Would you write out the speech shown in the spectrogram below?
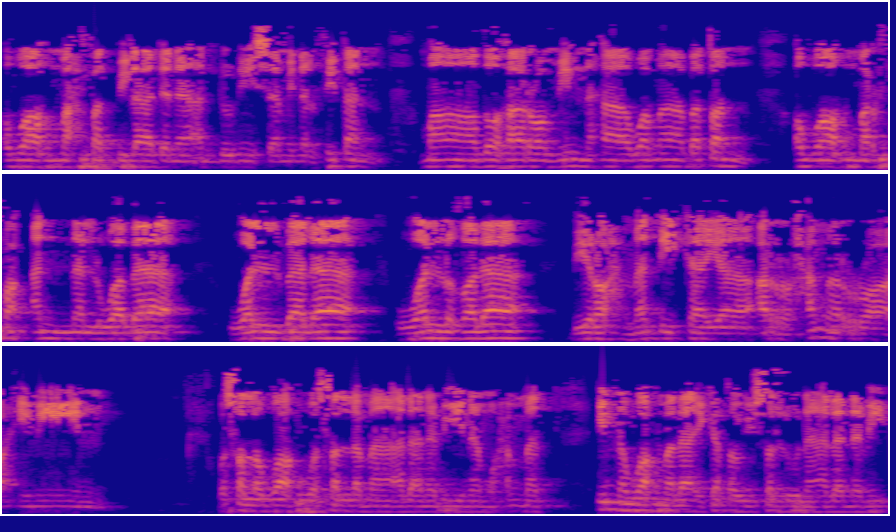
Allahumma ihfad biladana Indonesia minal fitan ma dhahara minha wa ma batan. Allahumma irfa' anna al-waba wal bala wal ghala birahmatika ya arhamar rahimin. Wa sallallahu wa sallama ala nabiyyina Muhammad. Inna Allah malaikatahu yusalluna ala nabi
